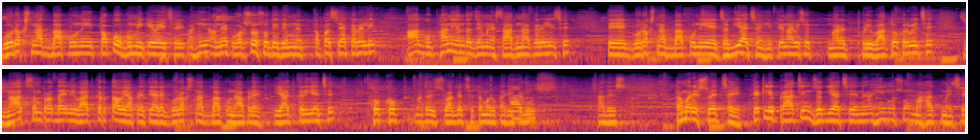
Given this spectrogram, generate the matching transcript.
ગોરક્ષનાથ બાપુની તપોભૂમિ કહેવાય છે. અહીં અનેક વર્ષો સુધી તેમણે તપસ્યા કરેલી. આ ગુફાની અંદર જેમણે સાધના કરેલી છે તે ગોરક્ષનાથ બાપુની એ જગ્યા છે. અહીં તેના વિશે મારે થોડી વાતો કરવી છે. નાથ સંપ્રદાયની વાત કરતા હોય આપણે ત્યારે ગોરક્ષનાથ બાપુને આપણે યાદ કરીએ છીએ. ખૂબ ખૂબ માતાજી સ્વાગત છે તમારું કાર્યક્રમમાં. આદેશ. આદેશ. તમારી સ્વેચ્છાએ કેટલી પ્રાચીન જગ્યા છે અને અહીંનું શું મહાત્મય છે?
